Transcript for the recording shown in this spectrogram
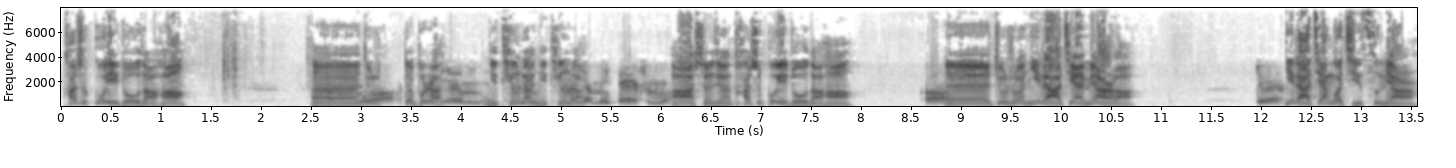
他是贵州的哈。呃，就是对，不是你听着，你听着他也没带什么啊，行行，他是贵州的哈。啊。呃，就是说你俩见面了，对，你俩见过几次面儿？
